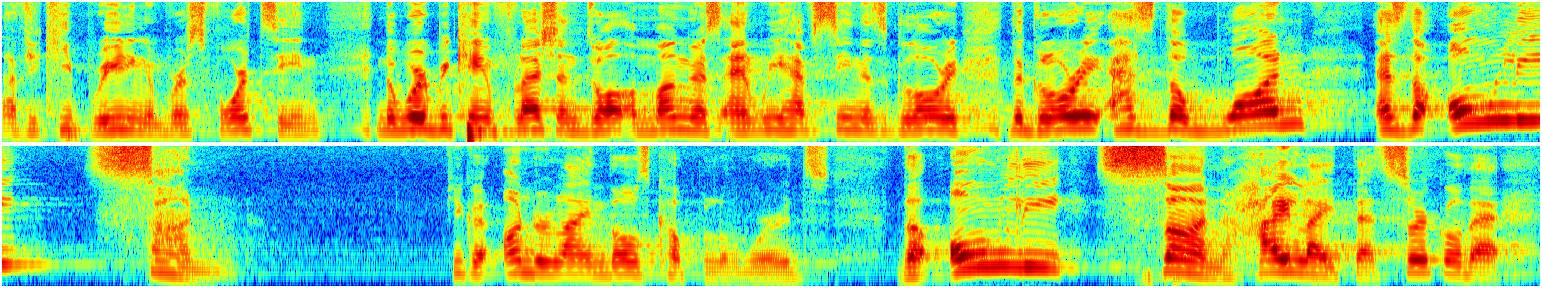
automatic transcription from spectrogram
Now, if you keep reading in verse 14, and the word became flesh and dwelt among us, and we have seen his glory, the glory as the one, as the only Son. If you could underline those couple of words, the only Son, highlight that, circle that,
